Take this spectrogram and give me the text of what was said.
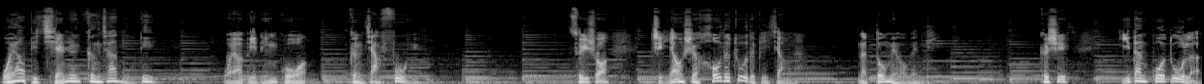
我要比前任更加努力，我要比邻国更加富裕。所以说，只要是 hold 得住的比较呢，那都没有问题。可是，一旦过度了，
